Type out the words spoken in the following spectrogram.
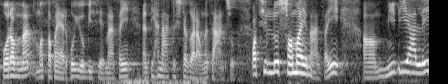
फोरममा म तपाईँहरूको यो विषयमा चाहिँ ध्यान आकृष्ट गराउन चाहन्छु। पछिल्लो समयमा चाहिँ मिडियाले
